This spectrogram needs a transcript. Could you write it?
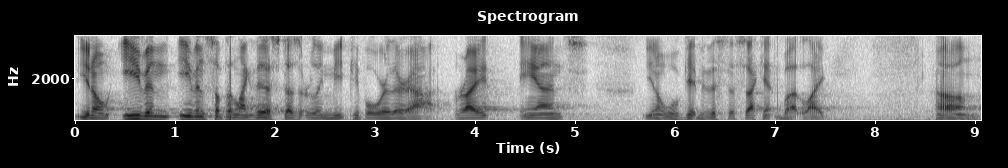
you know, even even something like this doesn't really meet people where they're at, right? And you know, we'll get into this in a second, but like, um,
